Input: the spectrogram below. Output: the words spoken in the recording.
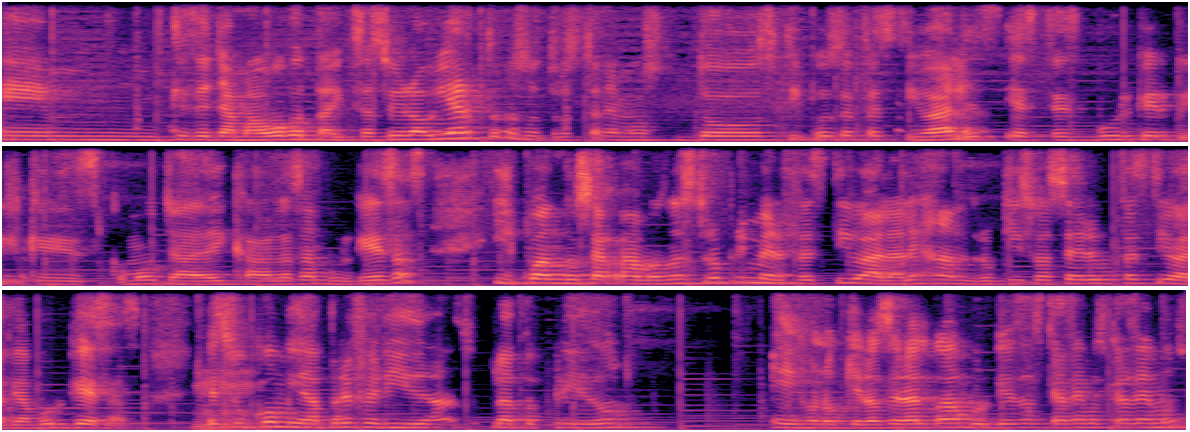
Em, que se llama Bogotá y Cielo Abierto. Nosotros tenemos dos tipos de festivales. Este es Burgerville, que es como ya dedicado a las hamburguesas. Y cuando cerramos nuestro primer festival, Alejandro quiso hacer un festival de hamburguesas. Es su comida preferida, su plato preferido. Y dijo, no quiero hacer algo de hamburguesas, ¿qué hacemos? ¿Qué hacemos?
